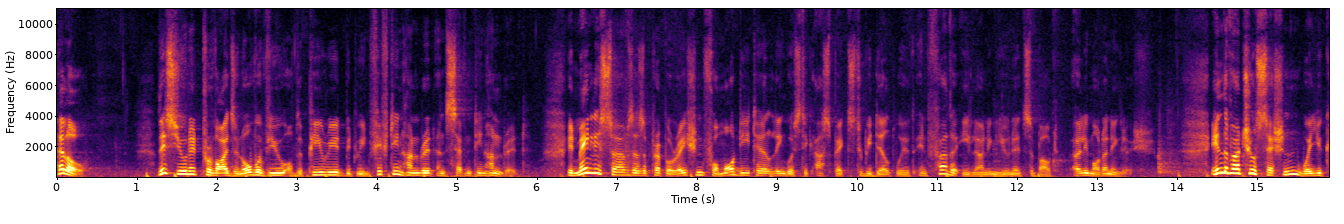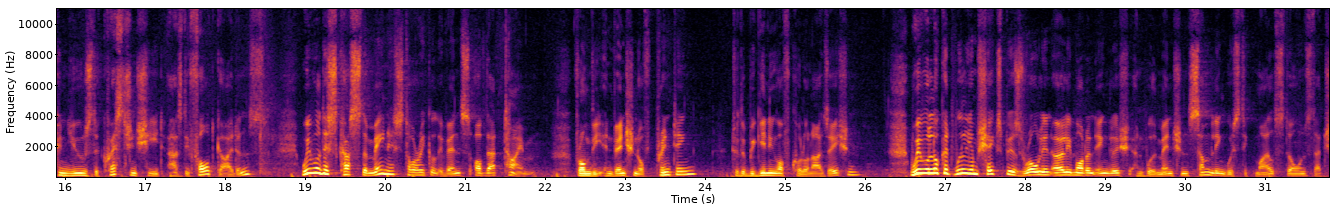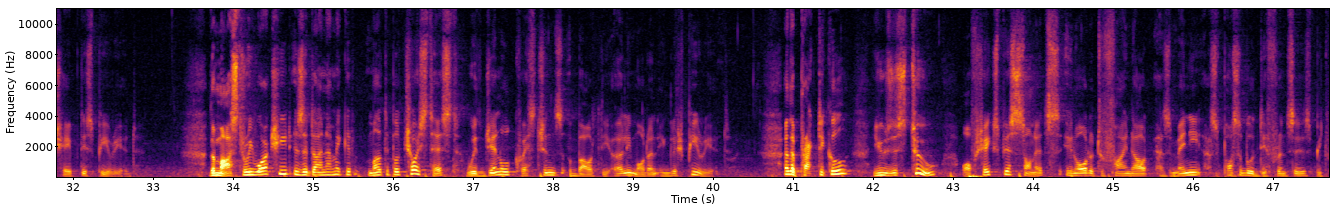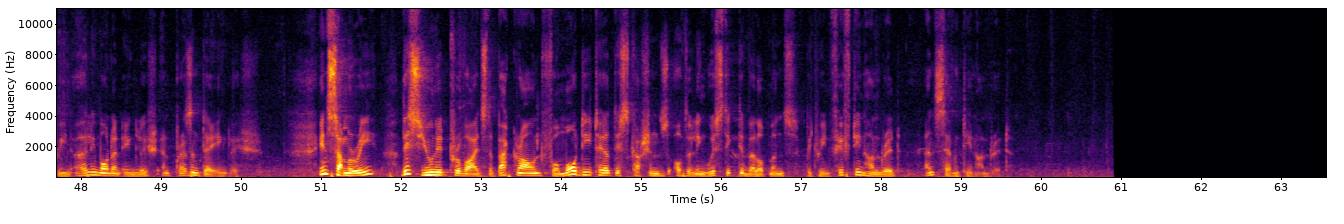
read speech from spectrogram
Hello. This unit provides an overview of the period between 1500 and 1700. It mainly serves as a preparation for more detailed linguistic aspects to be dealt with in further e-learning units about early modern English. In the virtual session, where you can use the question sheet as default guidance, we will discuss the main historical events of that time, from the invention of printing to the beginning of colonization. We will look at William Shakespeare's role in early modern English and will mention some linguistic milestones that shaped this period. The mastery worksheet is a dynamic multiple choice test with general questions about the early modern English period. And the practical uses two of Shakespeare's sonnets in order to find out as many as possible differences between early modern English and present-day English. In summary, this unit provides the background for more detailed discussions of the linguistic developments between 1500 and 1700.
